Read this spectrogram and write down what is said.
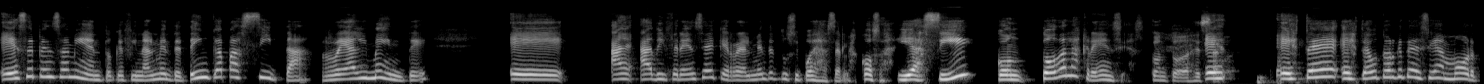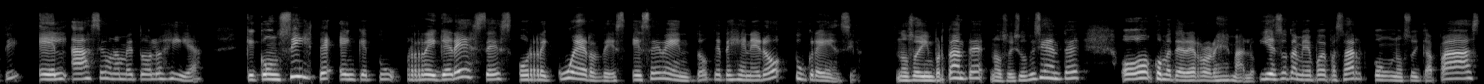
ese pensamiento que finalmente te incapacita realmente, eh, a, diferencia de que realmente tú sí puedes hacer las cosas. Y así con todas las creencias. Con todas, esas. Este, este autor que te decía, Morty, él hace una metodología que consiste en que tú regreses o recuerdes ese evento que te generó tu creencia no soy importante, no soy suficiente o cometer errores es malo. Y eso también puede pasar con no soy capaz,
